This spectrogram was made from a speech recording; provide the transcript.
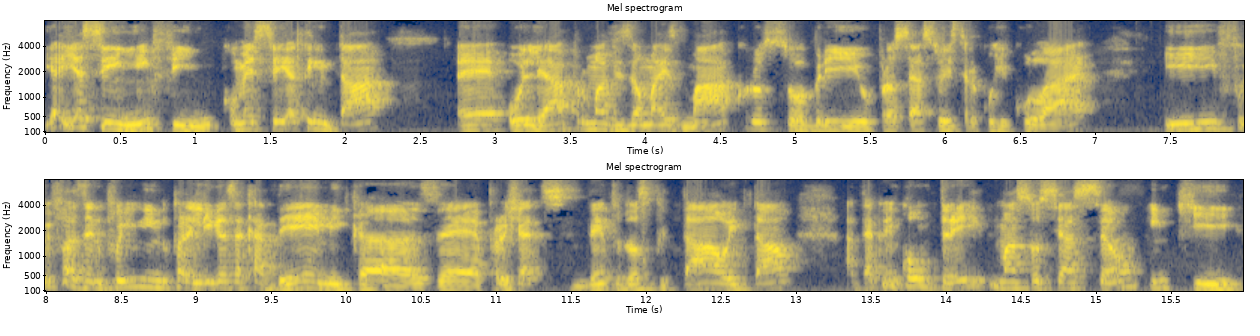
E aí, assim, enfim, comecei a tentar é, olhar para uma visão mais macro sobre o processo extracurricular e fui fazendo, fui indo para ligas acadêmicas, é, projetos dentro do hospital e tal, até que eu encontrei uma associação em que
